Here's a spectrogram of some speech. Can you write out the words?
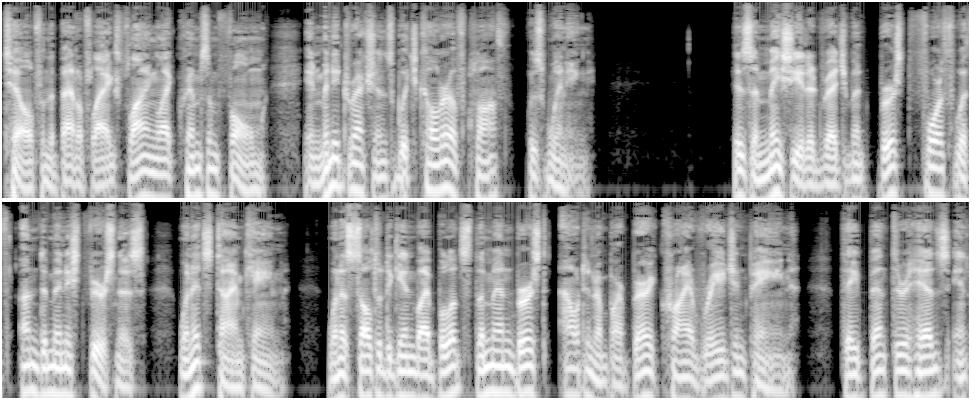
tell from the battle flags flying like crimson foam in many directions which color of cloth was winning. His emaciated regiment burst forth with undiminished fierceness when its time came. When assaulted again by bullets, the men burst out in a barbaric cry of rage and pain. They bent their heads in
